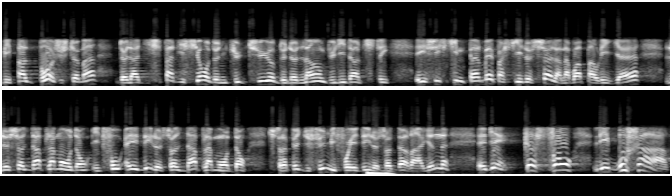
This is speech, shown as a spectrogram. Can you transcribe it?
Mais il parle pas, justement, de la disparition d'une culture, d'une langue, d'une identité. Et c'est ce qui me permet, parce qu'il est le seul à en avoir parlé hier, le soldat Plamondon. Il faut aider le soldat Plamondon. Tu te rappelles du film Il faut aider le soldat Ryan? Eh bien, que font les Bouchards,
